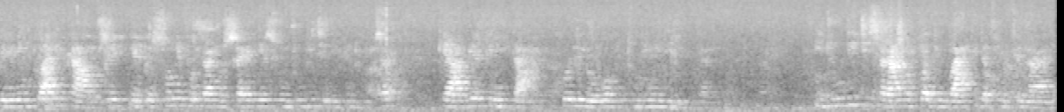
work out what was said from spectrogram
Per eventuali cause le persone potranno scegliersi un giudice di fiducia che abbia affinità con le loro abitudini di vita i giudici saranno coadiuvati da funzionari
